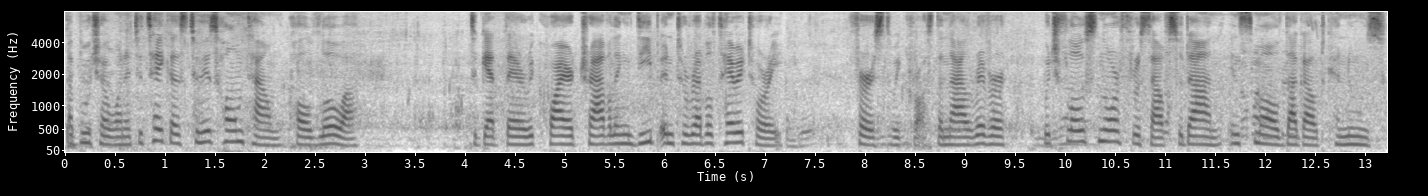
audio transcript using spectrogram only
Abucha wanted to take us to his hometown called Loa. To get there required traveling deep into rebel territory. First, we crossed the Nile River, which flows north through South Sudan in small dugout canoes.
